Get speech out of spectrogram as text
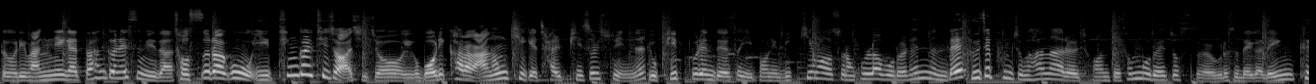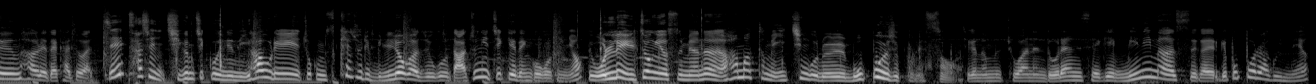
또 우리 막내가 또 한 건 했습니다. 저 쓰라고 이 팅글 티저 아시죠? 이거 머리카락 안 엉키게 잘 빗을 수 있는 요 빗 브랜드에서 이번에 미키마우스랑 콜라보를 했는데 그 제품 중 하나를 저한테 선물을 해줬어요. 그래서 내가 냉큼 하울에다 가져왔지? 사실 지금 찍고 있는 이 하울이 조금 스케줄이 밀려가지고 나중에 찍게 된 거거든요. 근데 원래 일정이었으면 은 하마터면 이 친구를 못 보여줄 뻔했어. 제가 너무 좋아하는 노란색의 미니마우스가 이렇게 뽀뽀를 하고 있네요.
